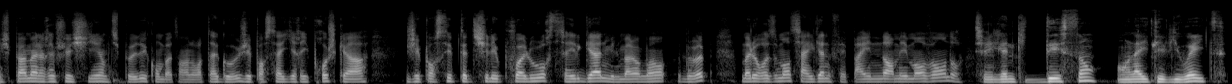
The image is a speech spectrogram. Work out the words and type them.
j'ai pas mal réfléchi un petit peu des combattants à droite à gauche. J'ai pensé à Yeri Prochka. J'ai pensé peut-être chez les poids lourds, Cyril Gann, mais malheureusement, malheureusement, Cyril Gann ne fait pas énormément vendre. Cyril Gann qui descend en light heavyweight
